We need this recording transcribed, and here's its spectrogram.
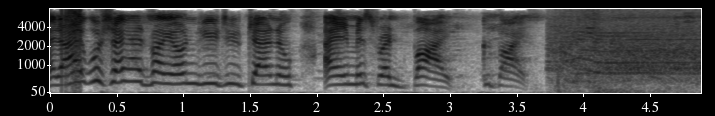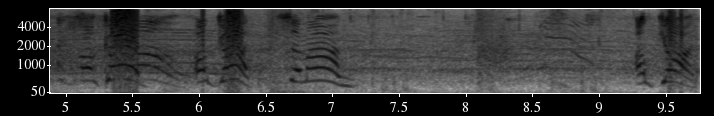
and I wish I had my own YouTube channel. I am his friend. Bye. Goodbye. Oh god! Oh god! Saman! Oh god!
